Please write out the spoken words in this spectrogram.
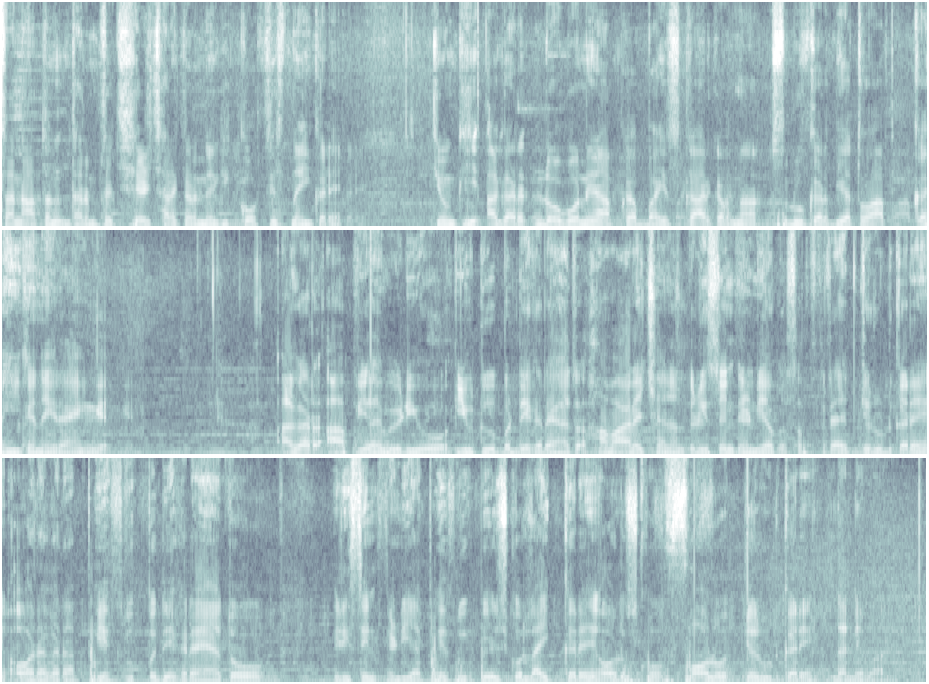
सनातन धर्म से छेड़छाड़ करने की कोशिश नहीं करें। क्योंकि अगर लोगों ने आपका बहिष्कार करना शुरू कर दिया तो आप कहीं के नहीं रहेंगे। अगर आप यह वीडियो यूट्यूब पर देख रहे हैं तो हमारे चैनल रिसेंट इंडिया को सब्सक्राइब ज़रूर करें और अगर आप फेसबुक पर देख रहे हैं तो रिसेंट इंडिया फेसबुक पेज को लाइक करें और उसको फॉलो ज़रूर करें। धन्यवाद।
